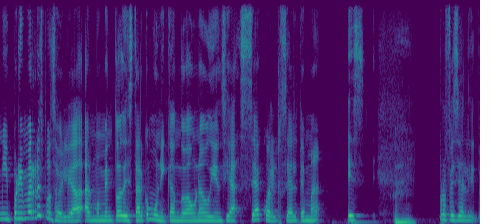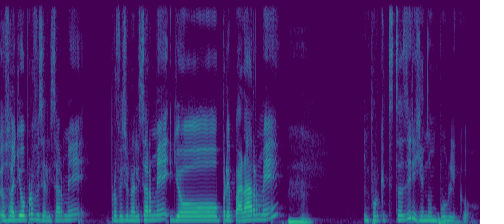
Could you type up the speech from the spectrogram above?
mi primer responsabilidad al momento de estar comunicando a una audiencia, sea cual sea el tema, es profesional, o sea, yo profesionalizarme, profesionalizarme, yo prepararme, porque te estás dirigiendo a un público.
